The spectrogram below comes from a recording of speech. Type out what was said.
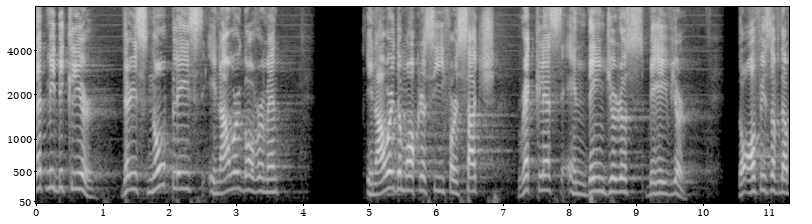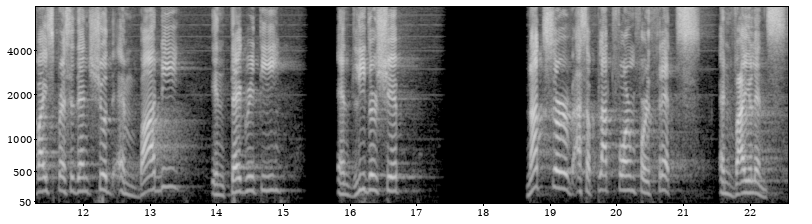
Let me be clear there is no place in our government, in our democracy, for such reckless and dangerous behavior. The office of the Vice President should embody integrity and leadership, not serve as a platform for threats and violence.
